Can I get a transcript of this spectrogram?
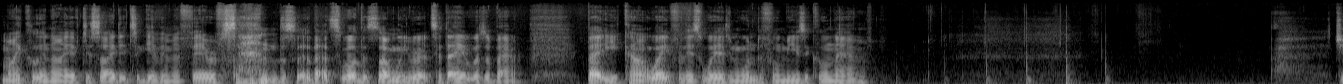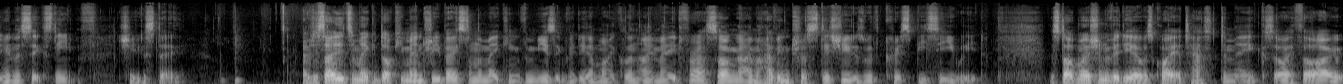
Michael and I have decided to give him a fear of sand, so that's what the song we wrote today was about. Bet you can't wait for this weird and wonderful musical now. June the 16th, Tuesday. I've decided to make a documentary based on the making of the music video Michael and I made for our song I'm Having Trust Issues with Crispy Seaweed. The stop motion video was quite a task to make, so I thought I,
